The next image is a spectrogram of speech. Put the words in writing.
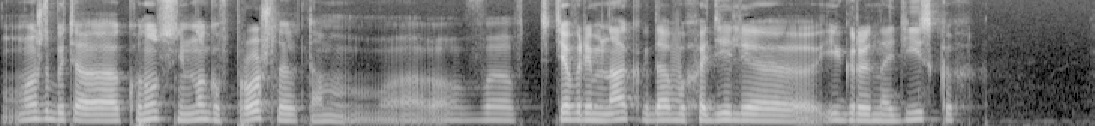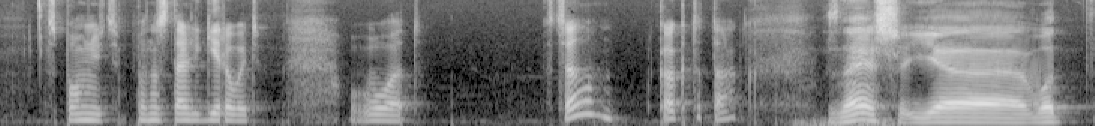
может быть, окунуться немного в прошлое, там, э, в, в те времена, когда выходили игры на дисках, вспомнить, поностальгировать. Вот. В целом, как-то так. Знаешь, я вот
